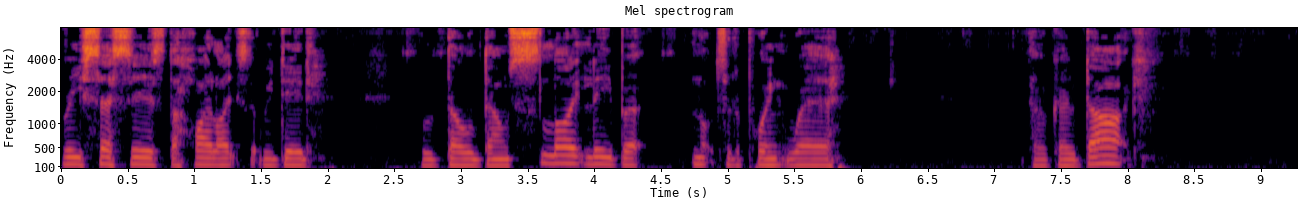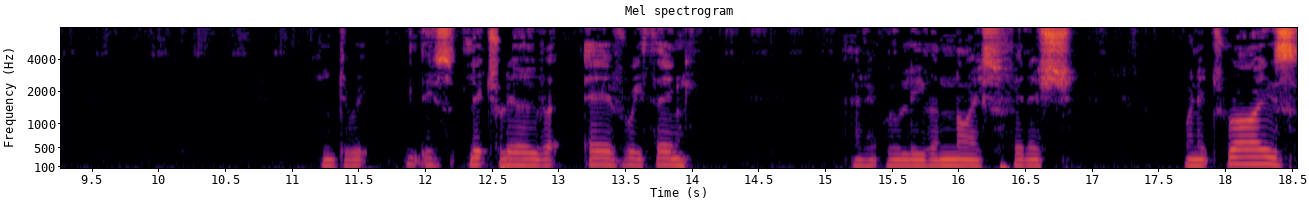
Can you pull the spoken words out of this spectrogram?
recesses. The highlights that we did will dull down slightly but not to the point where they'll go dark. You do it this literally over everything and it will leave a nice finish when it dries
